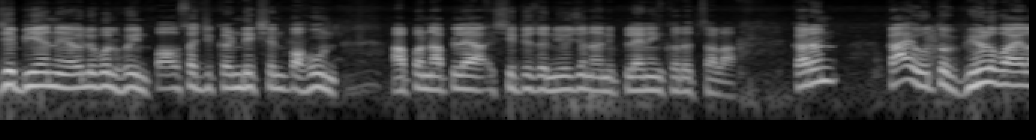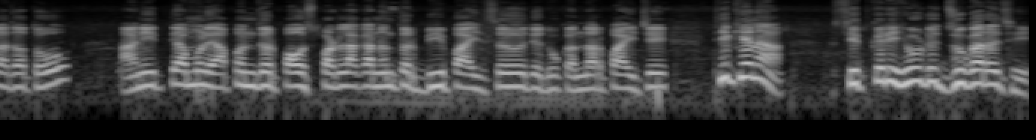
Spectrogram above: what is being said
जे बियाणं अवेलेबल होईल पावसाची कंडिशन पाहून आपण आपल्या शेतीचं नियोजन आणि प्लॅनिंग करत चला. कारण काय होतं? वेळ व्हायला जातो आणि त्यामुळे आपण जर पाऊस पडला का नंतर बी पाहायचं ते दुकानदार पाहायचे. ठीक आहे ना? शेतकरी एवढे जुगारच आहे.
